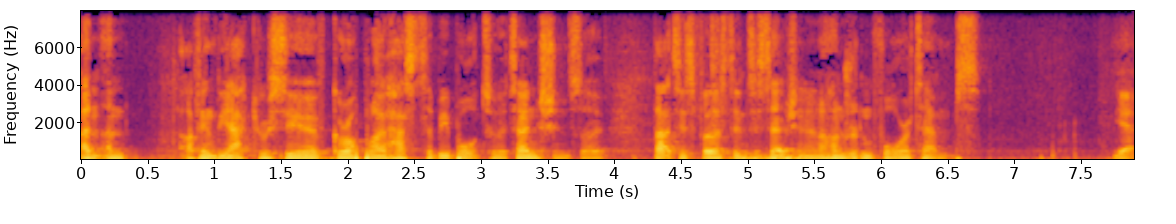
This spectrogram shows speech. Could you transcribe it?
and, and I think the accuracy of Garoppolo has to be brought to attention. So that's his first interception in 104 attempts. Yeah,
